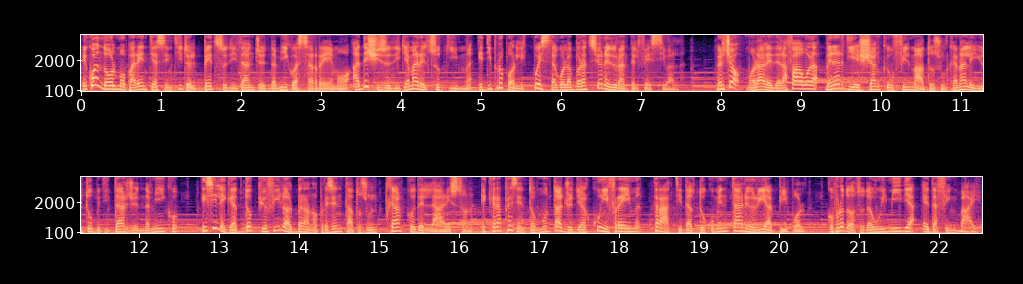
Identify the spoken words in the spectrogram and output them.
E quando Olmo Parenti ha sentito il pezzo di Dungeon d'Amico a Sanremo, ha deciso di chiamare il suo team e di proporgli questa collaborazione durante il festival. Perciò, morale della favola, venerdì esce anche un filmato sul canale YouTube di Dargen Amico che si lega a doppio filo al brano presentato sul calco dell'Ariston e che rappresenta un montaggio di alcuni frame tratti dal documentario Real People, coprodotto da Will Media e da Think By.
